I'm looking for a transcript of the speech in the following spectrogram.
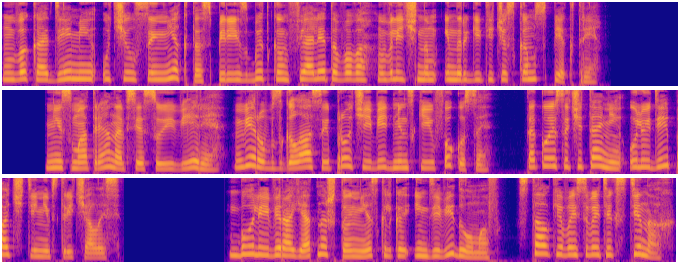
В академии учился некто с переизбытком фиолетового в личном энергетическом спектре. Несмотря на все суеверия, веру в сглаз и прочие ведьминские фокусы, такое сочетание у людей почти не встречалось. Более вероятно, что несколько индивидуумов, сталкиваясь в этих стенах,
